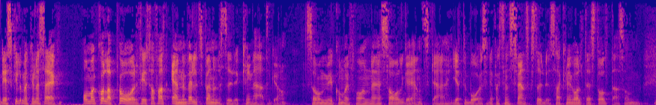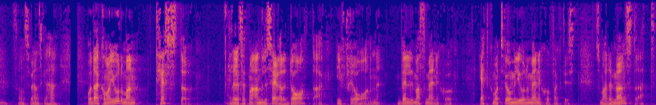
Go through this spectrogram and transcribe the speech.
Det skulle man kunna säga. Om man kollar på, det finns framförallt en väldigt spännande studie kring det här tycker jag. Som ju kommer ifrån eh, Salgrenska Göteborg. Så det är faktiskt en svensk studie. Så här kan vi vara lite stolta som, mm. som svenskar här. Och där kom man, gjorde man tester. Eller rätt sagt man analyserade data ifrån väldigt massa människor. 1,2 miljoner människor faktiskt. Som hade mönstrat.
